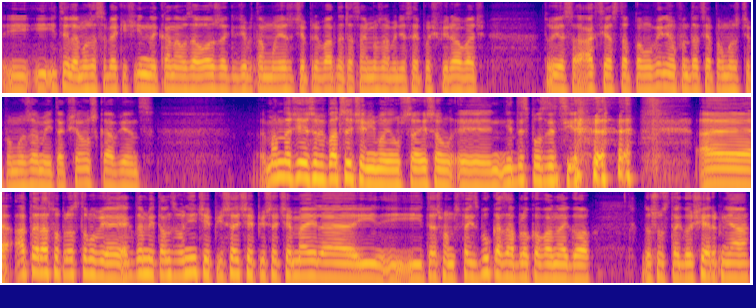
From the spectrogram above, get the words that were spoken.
i, i tyle. Może sobie jakiś inny kanał założę, gdzie tam moje życie prywatne czasami można będzie sobie poświrować. Tu jest akcja Stop Pomówieniom, Fundacja Pomożecie Pomożemy i ta książka, więc Mam nadzieję, że wybaczycie mi moją wczorajszą yy, niedyspozycję. e, a teraz po prostu mówię, jak do mnie tam dzwonicie, piszecie, piszecie maile i, i, i też mam z Facebooka zablokowanego do 6 sierpnia,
